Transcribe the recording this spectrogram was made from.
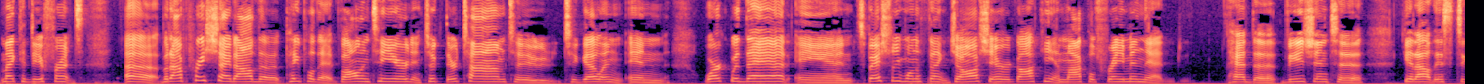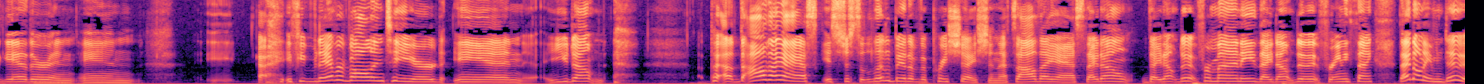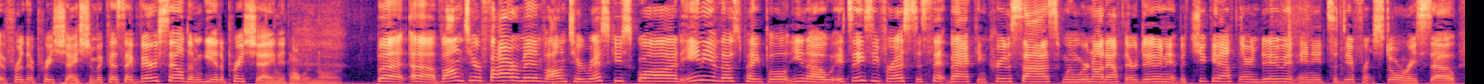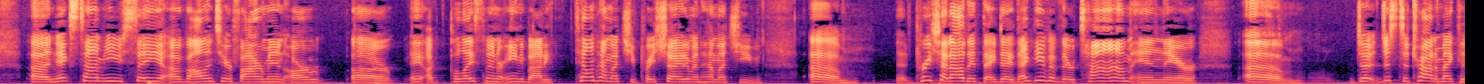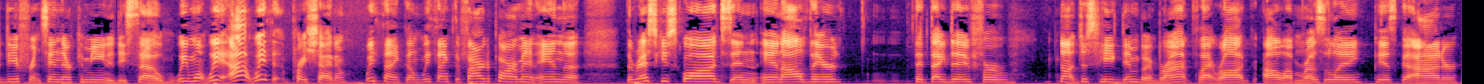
make a difference. Uh, but I appreciate all the people that volunteered and took their time to to go and, and work with that, and especially want to thank Josh Aragaki and Michael Freeman that had the vision to get all this together and and if you've never volunteered and you don't all they ask is just a little bit of appreciation. That's all they ask. They don't they don't do it for money. They don't do it for anything. They don't even do it for the appreciation because they very seldom get appreciated. No, probably not. But uh, volunteer firemen, volunteer rescue squad, any of those people, you know, it's easy for us to sit back and criticize when we're not out there doing it, but you get out there and do it, and it's a different story. So uh, next time you see a volunteer fireman or uh, a policeman or anybody, tell them how much you appreciate them and how much you um, appreciate all that they do. They give of their time and their um, just to try to make a difference in their community. So we want we I, we appreciate them. We thank them. We thank the fire department and the the rescue squads and and all their that they do for not just Higdon but Bryant, Flat Rock, all of them, Rosalie, Pisgah, Ider.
